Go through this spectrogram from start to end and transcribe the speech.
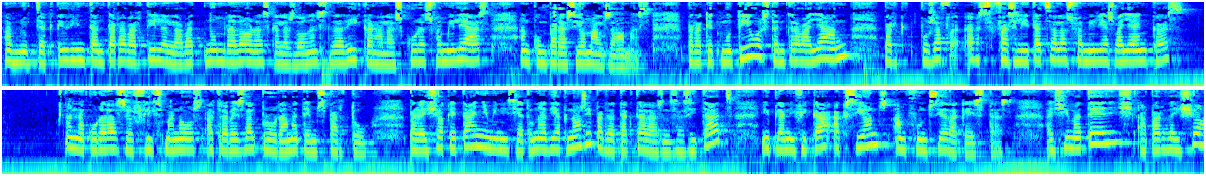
amb l'objectiu d'intentar revertir l'elevat nombre d'hores que les dones dediquen a les cures familiars en comparació amb els homes. Per aquest motiu estem treballant per posar facilitats a les famílies ballenques en la cura dels seus fills menors a través del programa Temps per Tu. Per això aquest any hem iniciat una diagnosi per detectar les necessitats i planificar accions en funció d'aquestes. Així mateix, a part d'això,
